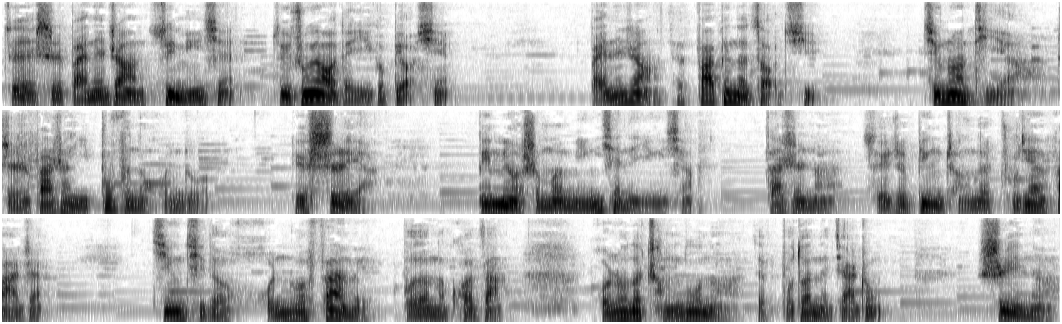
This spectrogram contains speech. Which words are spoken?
这也是白内障最明显、最重要的一个表现。白内障在发病的早期。晶状体啊，只是发生一部分的浑浊，对视力啊，并没有什么明显的影响。但是呢，随着病程的逐渐发展，晶体的浑浊范围不断的扩大，浑浊的程度呢，在不断的加重，视力呢，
